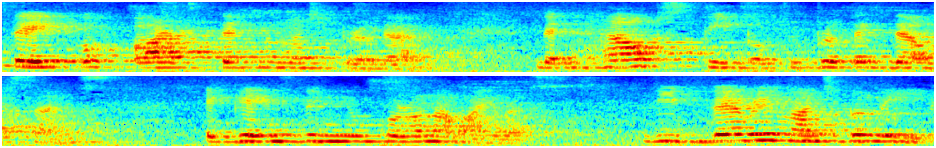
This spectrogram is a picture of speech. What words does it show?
state-of-art technology product that helps people to protect themselves against the new coronavirus. We very much believe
